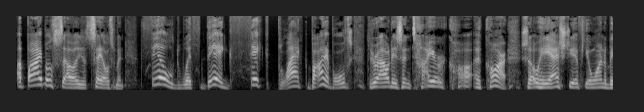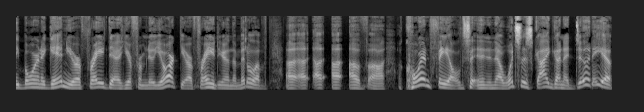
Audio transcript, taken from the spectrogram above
A Bible salesman filled with big, thick black Bibles throughout his entire uh, car. So he asked you if you want to be born again. You're afraid that you're from New York. You're afraid you're in the middle of uh, uh, uh of uh, cornfields. And uh, what's this guy going to do to you?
